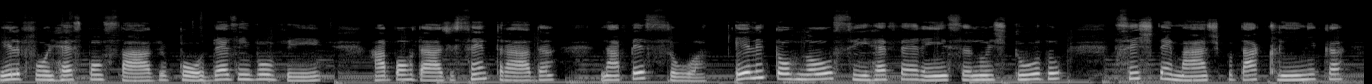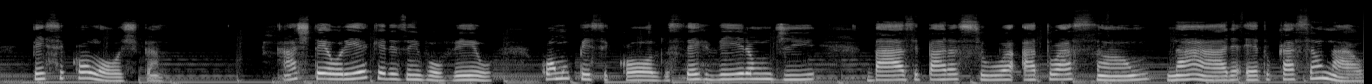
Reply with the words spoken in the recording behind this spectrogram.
Ele foi responsável por desenvolver abordagem centrada na pessoa. Ele tornou-se referência no estudo sistemático da clínica psicológica. As teorias que desenvolveu como psicólogo serviram de base para sua atuação na área educacional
